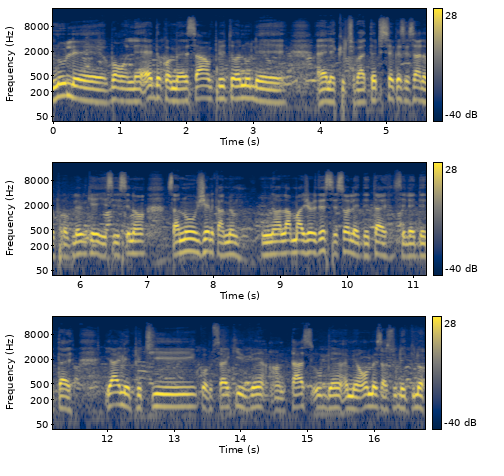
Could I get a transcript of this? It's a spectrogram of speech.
Nous, les, bon, les aides commerçants, plutôt nous, les, euh, les cultivateurs, tu sais que c'est ça le problème qui est ici. Sinon, ça nous gêne quand même. Non, la majorité, ce sont les détails. C'est les détails. Il y a les petits comme ça qui viennent en tasse ou bien, mais on met ça sur les kilos,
